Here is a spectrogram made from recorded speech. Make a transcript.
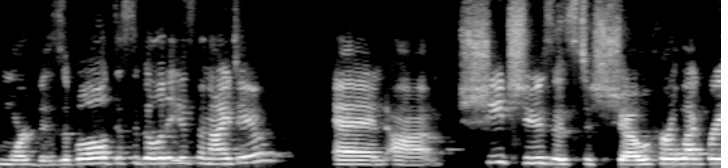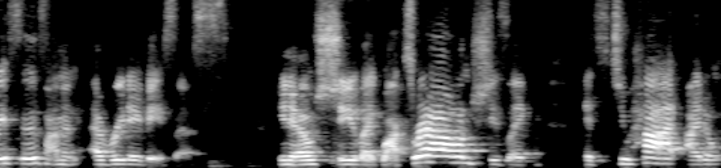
more visible disabilities than I do and um, she chooses to show her leg braces on an everyday basis. You know, she like walks around, she's like, it's too hot, I don't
